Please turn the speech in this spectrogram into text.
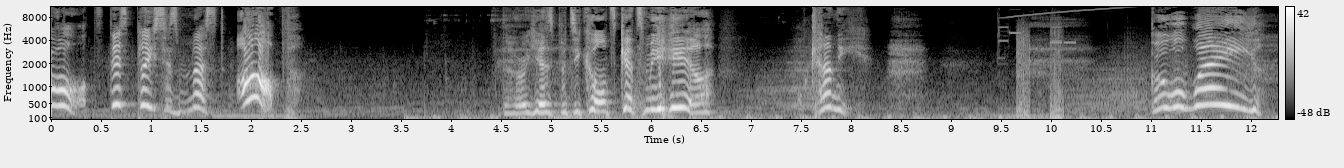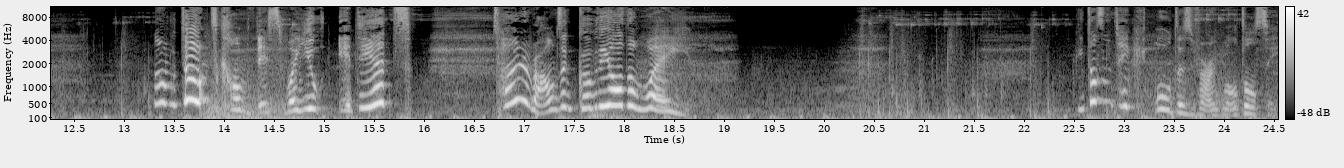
God, this place is messed up! There he is, but he can't get me here. Or can he? Go away! Oh, don't come this way, you idiot! Turn around and go the other way! He doesn't take orders very well, does he?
